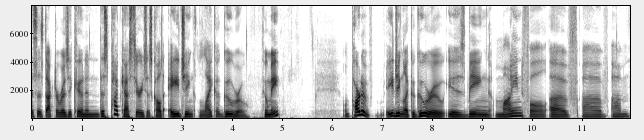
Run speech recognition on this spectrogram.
This is Dr. Rosie Kuhn, and this podcast series is called Aging Like a Guru. Who, me? Well, part of aging like a guru is being mindful of, of um,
